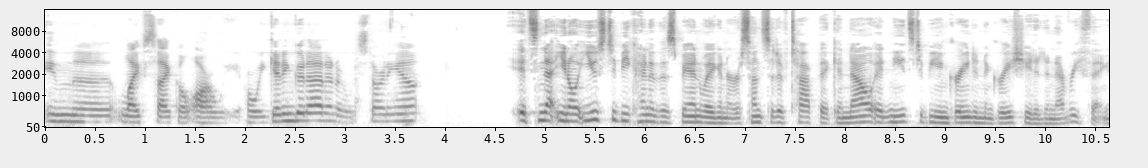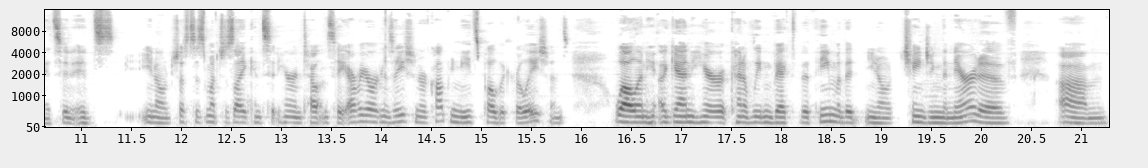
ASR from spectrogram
in the life cycle are we? Are we getting good at it? Are we starting out? It's not, you know, it used to be kind of this bandwagon or a sensitive topic, and now it needs to be ingrained and ingratiated in everything. It's, it's, you know, just as much as I can sit here and tout and say every organization or company needs public relations. Well, and again, here, kind of leading back to the theme of the, you know, changing the narrative, um,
